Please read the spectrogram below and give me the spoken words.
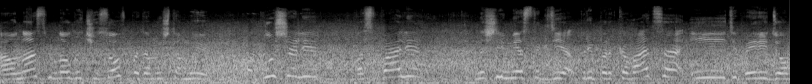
а у нас много часов, потому что мы покушали, поспали, нашли место, где припарковаться, и теперь идем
